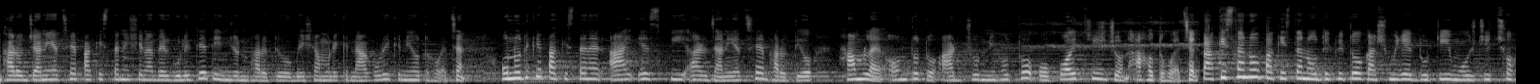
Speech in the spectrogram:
ভারত জানিয়েছে, পাকিস্তানি সেনাদের গুলিতে তিনজন ভারতীয় বেসামরিক নাগরিক নিহত হয়েছেন। অন্যদিকে পাকিস্তানের আইএসপিআর জানিয়েছে, ভারতীয় হামলায় অন্তত আটজন নিহত ও পঁয়ত্রিশ জন আহত হয়েছেন। পাকিস্তান ও পাকিস্তান অধিকৃত কাশ্মীরের দুটি মসজিদ সহ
